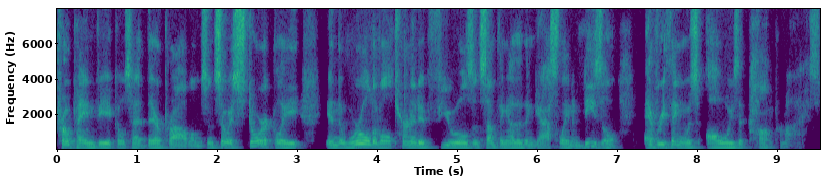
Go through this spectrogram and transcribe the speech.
propane vehicles had their problems. And so historically, in the world of alternative fuels and something other than gasoline and diesel, everything was always a compromise.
